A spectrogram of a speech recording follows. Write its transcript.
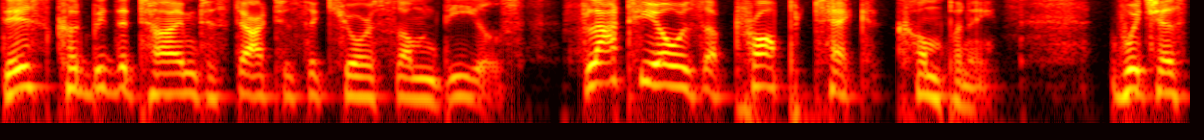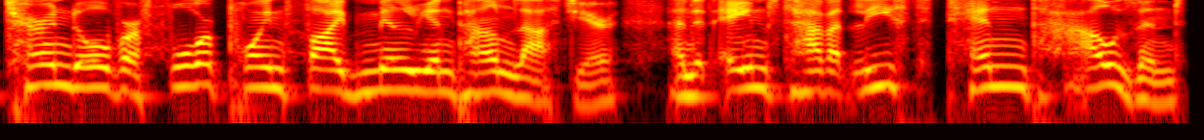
this could be the time to start to secure some deals. Flatio is a prop tech company which has turned over £4.5 million last year, and it aims to have at least 10,000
